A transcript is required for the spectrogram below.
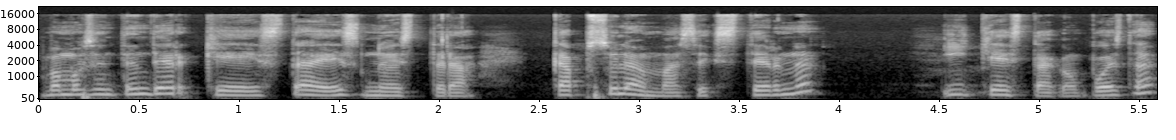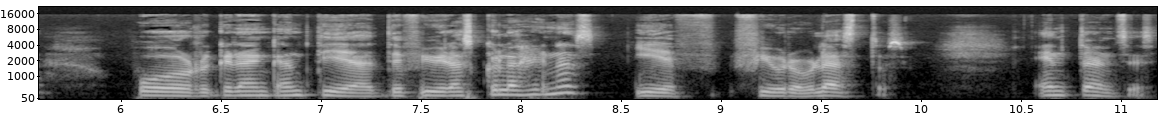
Vamos a entender que esta es nuestra cápsula más externa y que está compuesta por gran cantidad de fibras colágenas y de fibroblastos. Entonces,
